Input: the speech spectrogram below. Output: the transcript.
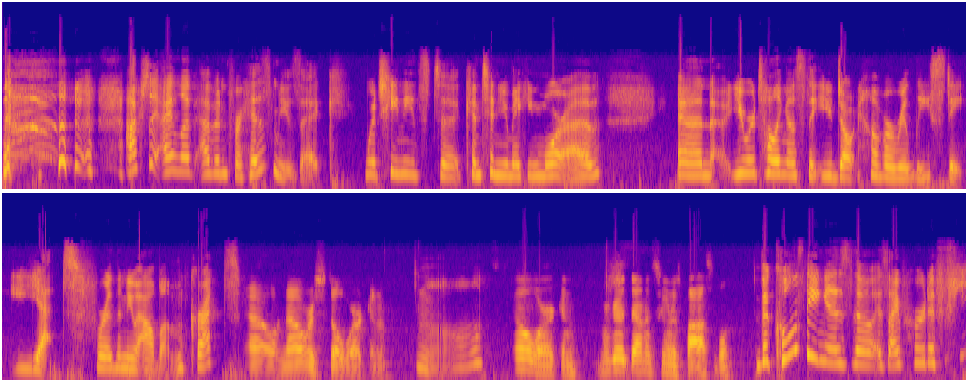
Actually, I love Evan for his music, which he needs to continue making more of. And you were telling us that you don't have a release date yet for the new album, correct? No, no, we're still working. Aww. Still working. We'll get it done as soon as possible. The cool thing is, though, is I've heard a few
